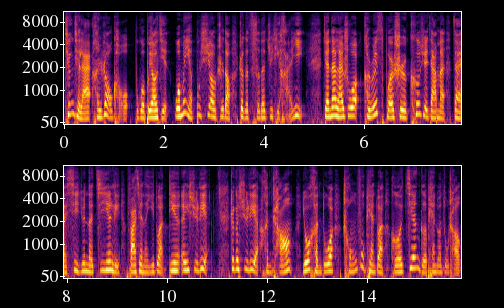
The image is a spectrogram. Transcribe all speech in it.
听起来很绕口，不过不要紧，我们也不需要知道这个词的具体含义。简单来说，CRISPR 是科学家们在细菌的基因里发现的一段 DNA 序列。这个序列很长，有很多重复片段和间隔片段组成。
